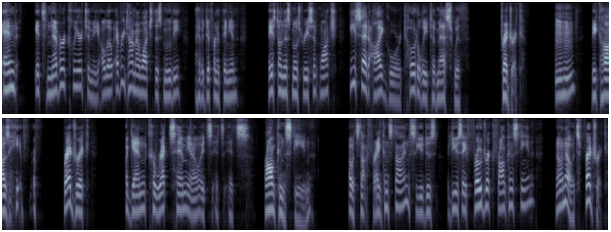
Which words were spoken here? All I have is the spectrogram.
And it's never clear to me, although every time I watch this movie, I have a different opinion. Based on this most recent watch, he said Igor totally to mess with Frederick Mm-hmm. because he, Frederick again corrects him. You know, it's it's it's Frankenstein. Oh, it's not Frankenstein. So you just do you say Frederick Frankenstein? No, no, it's Frederick.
